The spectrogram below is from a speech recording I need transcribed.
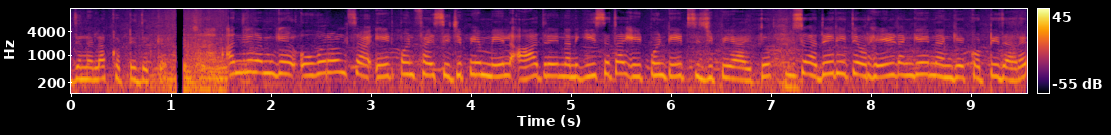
ಇದನ್ನೆಲ್ಲ ಕೊಟ್ಟಿದ್ದಕ್ಕೆ. ಅಂದರೆ ನಮಗೆ ಓವರಾಲ್ ಸ eight point five C G P ಮೇಲ್ ಆದರೆ ನನಗೆ ಈ ಸತ eight point eight C G P ಆಯಿತು. ಸೊ ಅದೇ ರೀತಿ ಅವ್ರು ಹೇಳ್ದಂಗೆ ನನಗೆ ಕೊಟ್ಟಿದ್ದಾರೆ.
